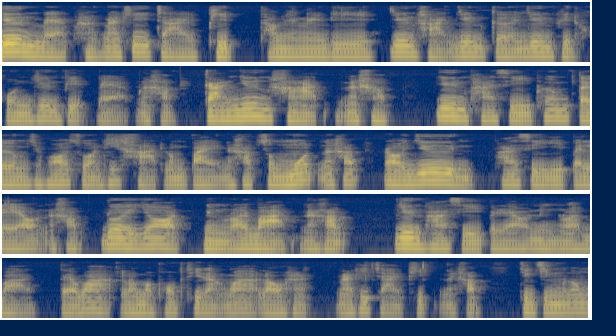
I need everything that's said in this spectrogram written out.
ยื่นแบบหักหน้าที่จ่ายผิดทำยังไงดี ยื่นขาดยื่นเกิน ยื่นผิดคน ยื่นผิดแบบนะครับ การยื่นขาดนะครับ ยื่นภาษีเพิ่มเติม เฉพาะส่วนที่ขาดลงไปนะครับ สมมุตินะครับ เรายื่นภาษีไปแล้วนะครับ ด้วยยอด 100 บาทนะครับ ยื่นภาษีไปแล้ว 100 บาท แต่ว่าเรามาพบทีหลังว่าเราหักหน้าที่จ่ายผิดนะครับ จริงๆมันต้อง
